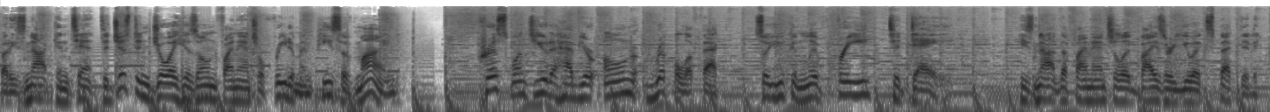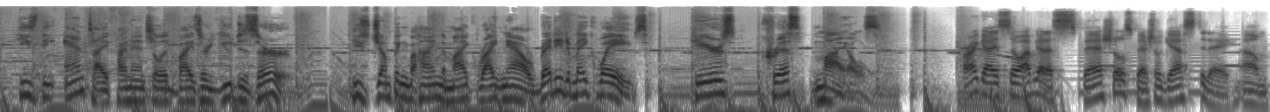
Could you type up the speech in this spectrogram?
But he's not content to just enjoy his own financial freedom and peace of mind. Chris wants you to have your own ripple effect so you can live free today. He's not the financial advisor you expected, he's the anti financial advisor you deserve. He's jumping behind the mic right now, ready to make waves. Here's Chris Miles. All right, guys. So I've got a special, special guest today. Um,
